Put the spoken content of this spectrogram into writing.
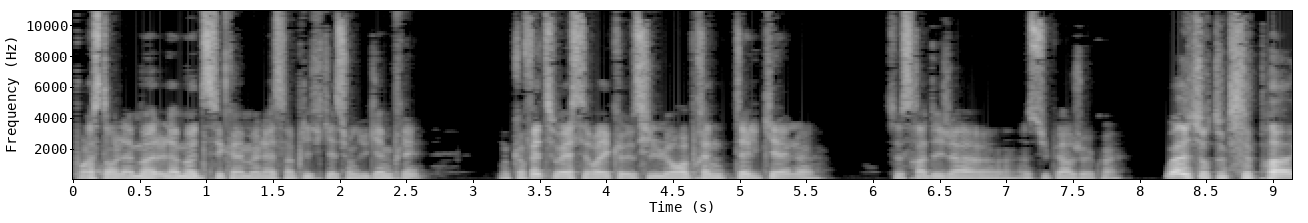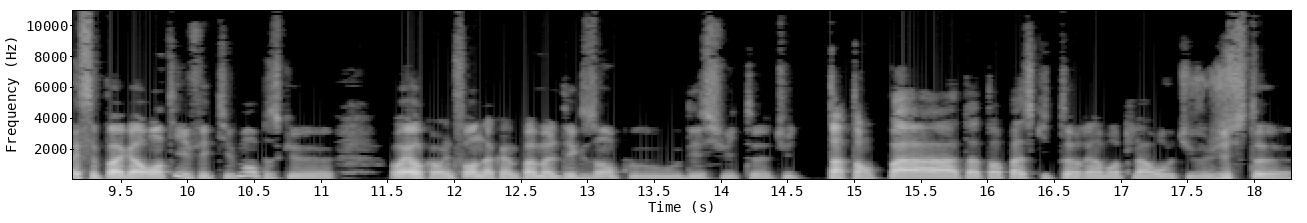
pour l'instant la mode la mode c'est quand même la simplification du gameplay. Donc en fait, ouais, c'est vrai que s'ils le reprennent tel quel ce sera déjà euh, un super jeu, quoi. Ouais, surtout que c'est pas, c'est pas garanti, effectivement, parce que, ouais, encore une fois, on a quand même pas mal d'exemples où des suites, tu t'attends pas, t'attends pas à ce qu'ils te réinventent la roue, tu veux juste, euh,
